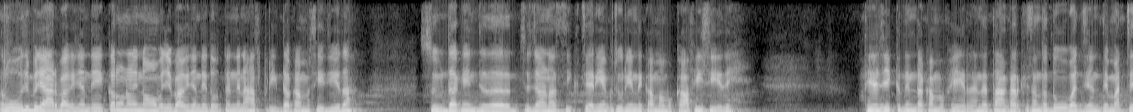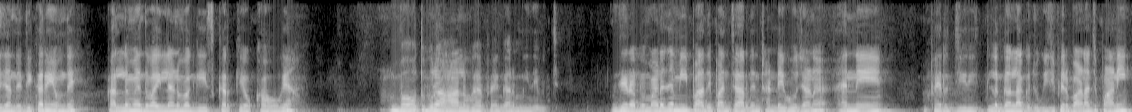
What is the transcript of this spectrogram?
ਰੋਜ਼ ਬਾਜ਼ਾਰ ਵਗ ਜਾਂਦੇ, ਘਰੋਂ ਨਾਲੇ 9 ਵਜੇ ਵਗ ਜਾਂਦੇ, ਦੋ ਤਿੰਨ ਦਿਨ ਹਸਪ੍ਰੀਤ ਦਾ ਕੰਮ ਸੀ ਜੀ ਇਹਦਾ। ਸੁਵਿਧਾ ਕੇਂਦਰ ਚ ਜਾਣਾ ਸੀ, ਕਚਹਿਰੀਆਂ, ਕਚੂਰੀਆਂ ਦੇ ਕੰਮ ਕਾਫੀ ਸੀ ਇਹਦੇ। ਤੇ ਅਜੇ ਇੱਕ ਦਿਨ ਦਾ ਕੰਮ ਫੇਰ ਰਹਿੰਦਾ, ਤਾਂ ਕਰਕੇ ਸਾਨੂੰ ਤਾਂ 2 ਵੱਜ ਜਾਂਦੇ, ਮੱਚ ਜਾਂਦੇ ਸੀ ਘਰੇ ਆਉਂਦੇ। ਕੱਲ ਮੈਂ ਦਵਾਈ ਲੈਣ ਵਗੀ, ਇਸ ਕਰਕੇ ਔਖਾ ਹੋ ਗਿਆ। ਬਹੁਤ ਬੁਰਾ ਹਾਲ ਹੋਇਆ ਪਿਆ ਗਰਮੀ ਦੇ ਵਿੱਚ। ਜੇ ਰੱਬ ਮਾੜਾ ਜਿਹਾ ਮੀਂਹ ਪਾ ਦੇ, ਪੰਜ ਚਾਰ ਦਿਨ ਠੰਡੇ ਹੋ ਜਾਣ, ਐਨੇ ਫਿਰ ਜੀਰੀ ਲੱਗਣ ਲੱਗ ਜੂਗੀ ਜੀ, ਫਿਰ ਬਾਣਾ 'ਚ ਪਾਣੀ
